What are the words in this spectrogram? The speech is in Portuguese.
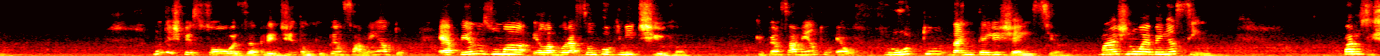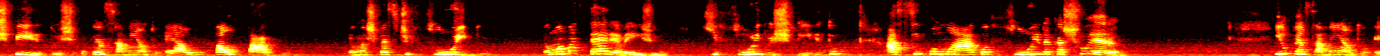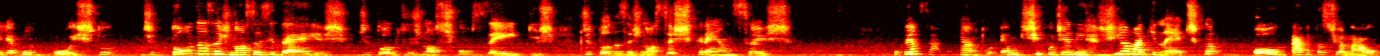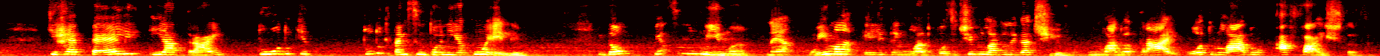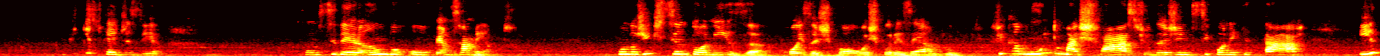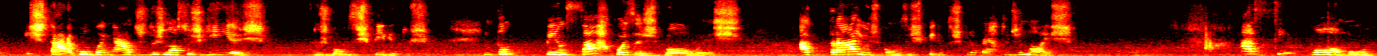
Muitas pessoas acreditam que o pensamento é apenas uma elaboração cognitiva, que o pensamento é o fruto da inteligência, mas não é bem assim. Para os espíritos, o pensamento é algo palpável, é uma espécie de fluido, é uma matéria mesmo, que flui do espírito, assim como a água flui da cachoeira. E o pensamento, ele é composto de todas as nossas ideias, de todos os nossos conceitos, de todas as nossas crenças. Pensamento é um tipo de energia magnética ou gravitacional que repele e atrai tudo que tudo que está em sintonia com ele. Então, pensa num imã, né? O imã, ele tem um lado positivo e um lado negativo. Um lado atrai, o outro lado afasta. O que isso quer dizer considerando o pensamento. Quando a gente sintoniza coisas boas, por exemplo, fica muito mais fácil da gente se conectar e estar acompanhados dos nossos guias, dos bons espíritos. Então, pensar coisas boas atrai os bons espíritos para perto de nós. Assim como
